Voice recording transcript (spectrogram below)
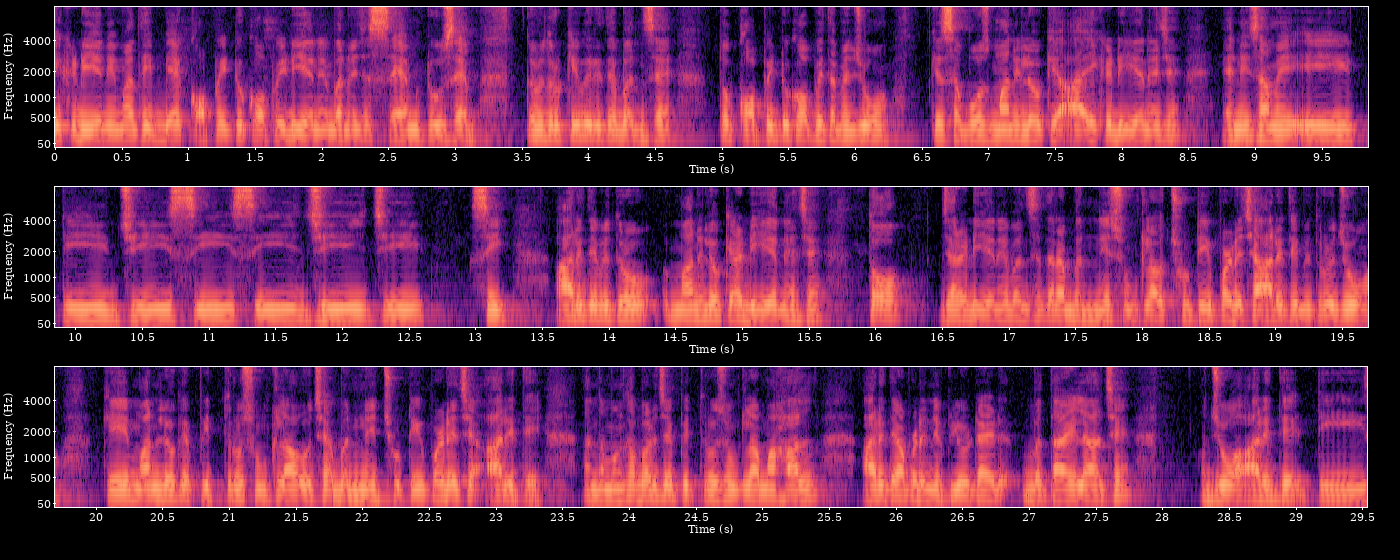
એક ડીએનએમાંથી બે કોપી ટુ કોપી ડીએનએ બને છે સેમ ટુ સેમ તો મિત્રો કેવી રીતે બનશે? તો કોપી ટુ કોપી તમે જુઓ કે સપોઝ માની લો કે આ એક ડીએનએ છે, એની સામે A T G C C G G C આ રીતે મિત્રો માની લો કે આ ડીએનએ છે. તો જ્યારે ડીએનએ બનશે ત્યારે આ બંને શૃંખલાઓ છૂટી પડે છે. આ રીતે મિત્રો જુઓ કે માની લો કે પિતૃ શૃંખલાઓ છે, આ બંને છૂટી પડે છે આ રીતે. અને તમને ખબર છે પિતૃ શૃંખલામાં હાલ આ રીતે આપણે ન્યુક્લિયોટાઇડ બતાવેલા છે. જુઓ આ રીતે T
